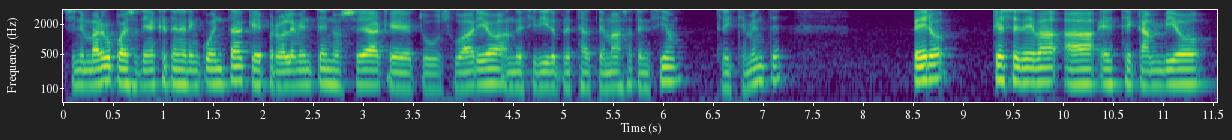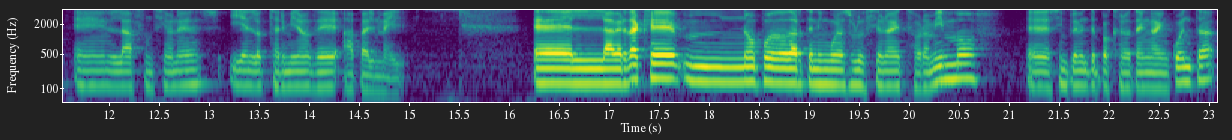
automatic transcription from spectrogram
Sin embargo, pues eso tienes que tener en cuenta que probablemente no sea que tus usuarios han decidido prestarte más atención, tristemente, pero que se deba a este cambio en las funciones y en los términos de Apple Mail. Eh, la verdad es que mm, no puedo darte ninguna solución a esto ahora mismo, eh, simplemente pues que lo tengas en cuenta.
